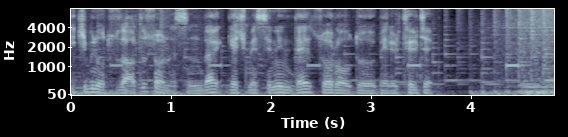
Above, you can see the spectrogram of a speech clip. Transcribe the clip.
2036 sonrasında geçmesinin de zor olduğu belirtildi. thank you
